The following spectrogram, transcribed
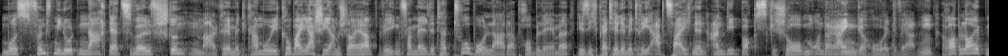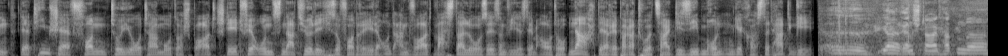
muss fünf Minuten Minuten nach der 12-Stunden-Marke mit Kamui Kobayashi am Steuer wegen vermeldeter Turboladerprobleme, die sich per Telemetrie abzeichnen, an die Box geschoben und reingeholt werden. Rob Leupen, der Teamchef von Toyota Motorsport, steht für uns natürlich sofort Rede und Antwort, was da los ist und wie es dem Auto nach der Reparaturzeit, die sieben Runden gekostet hat, geht. Äh, ja, Rennstart hatten wir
